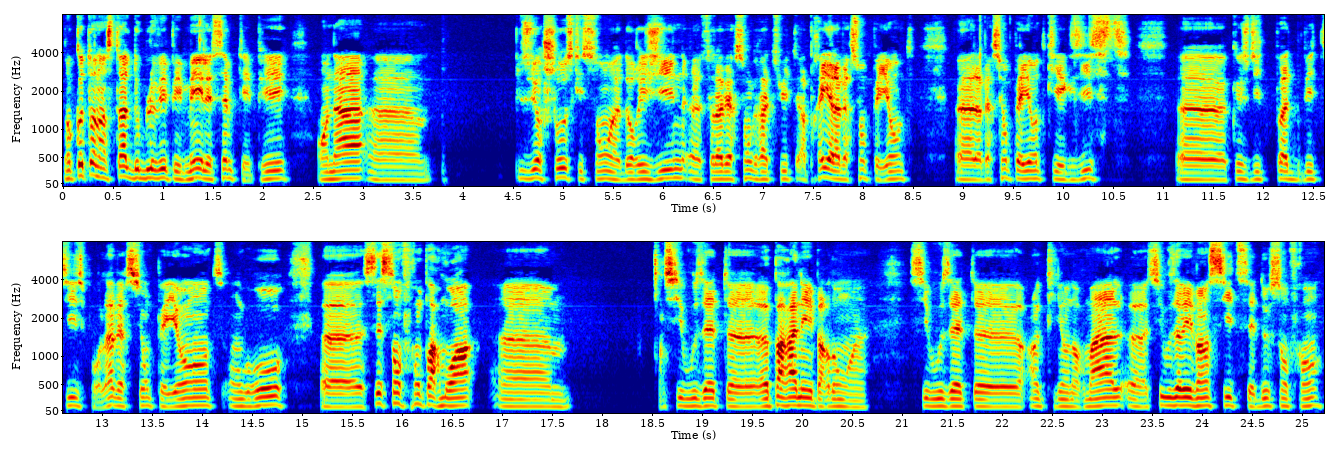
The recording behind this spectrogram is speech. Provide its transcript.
Donc, quand on installe WP Mail SMTP, on a euh, plusieurs choses qui sont euh, d'origine euh, sur la version gratuite. Après, il y a la version payante. la version payante qui existe, que je ne dise pas de bêtises pour la version payante. En gros, c'est 100 francs par mois. si vous êtes par année, pardon. Si vous êtes euh, un client normal, euh, si vous avez 20 sites, c'est 200 francs.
